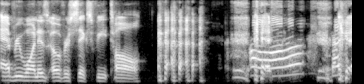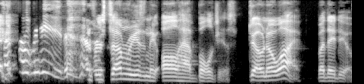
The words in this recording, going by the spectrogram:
everyone is over six feet tall. Aw, that's, that's so mean. and for some reason they all have bulges. Don't know why, but they do.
